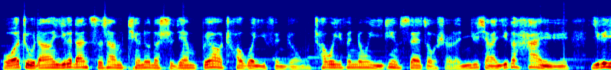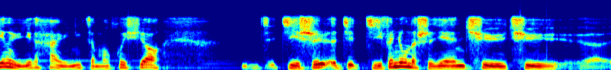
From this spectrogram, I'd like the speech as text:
我主张一个单词上停留的时间不要超过一分钟，超过一分钟一定是在走神了。你就想一个汉语，一个英语，一个汉语，你怎么会需要几几十几几分钟的时间去去呃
